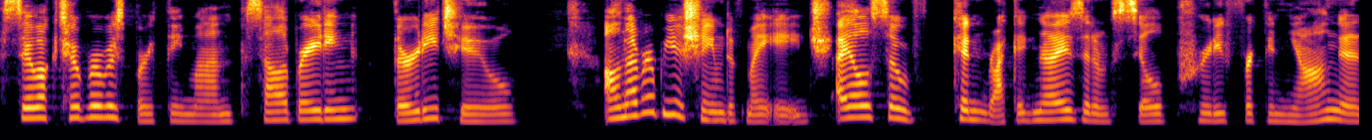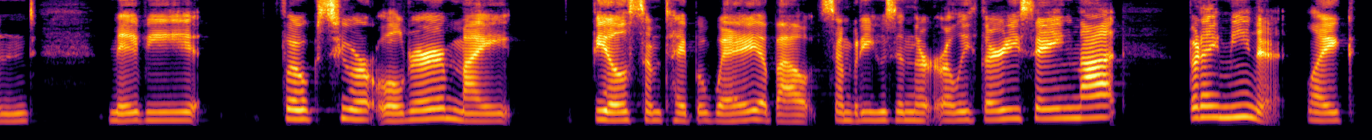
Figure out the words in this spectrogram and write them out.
so October was birthday month, celebrating 32. I'll never be ashamed of my age. I also can recognize that I'm still pretty freaking young and maybe folks who are older might feel some type of way about somebody who's in their early 30s saying that, but I mean it. Like,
